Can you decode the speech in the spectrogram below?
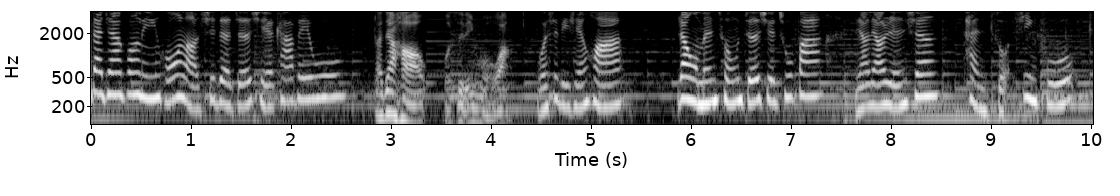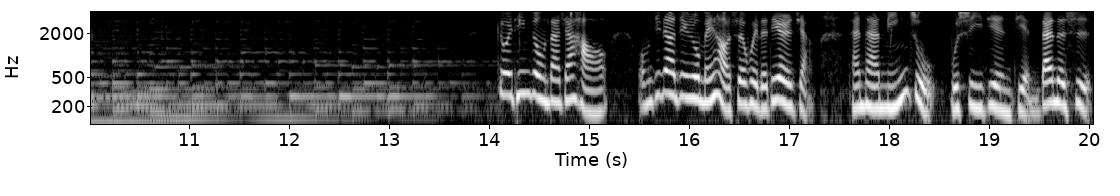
迎大家光临火旺老师的哲学咖啡屋。大家好，我是林火旺，我是李贤华。让我们从哲学出发，聊聊人生，探索幸福。位听众，大家好。我们今天要进入美好社会的第二讲，谈谈民主不是一件简单的事。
